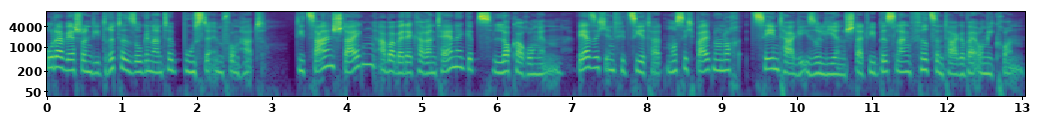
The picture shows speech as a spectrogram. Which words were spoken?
oder wer schon die dritte sogenannte Boosterimpfung hat. Die Zahlen steigen, aber bei der Quarantäne gibt es Lockerungen. Wer sich infiziert hat, muss sich bald nur noch 10 Tage isolieren, statt wie bislang 14 Tage bei Omikron.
